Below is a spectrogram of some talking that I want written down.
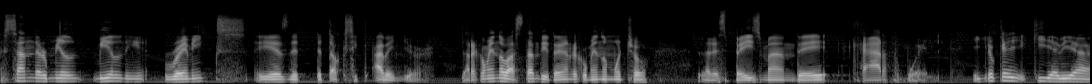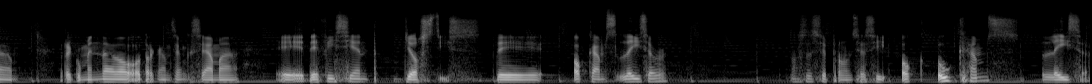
Sander Milne Remix y es de The Toxic Avenger. La recomiendo bastante y también recomiendo mucho la de Spaceman de Hardwell. Y creo que aquí ya había recomendado otra canción que se llama eh, Deficient Justice de Occam's Laser. No sé si se pronuncia así. Occam's Laser.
